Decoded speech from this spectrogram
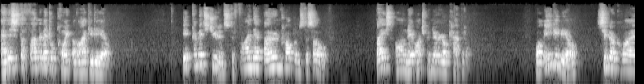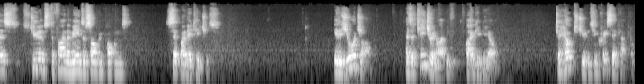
And this is the fundamental point of IPBL. It permits students to find their own problems to solve based on their entrepreneurial capital. While EPBL simply requires students to find the means of solving problems set by their teachers. It is your job as a teacher in IPBL to help students increase their capital.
